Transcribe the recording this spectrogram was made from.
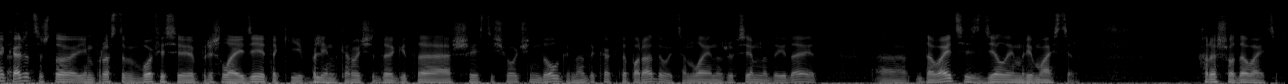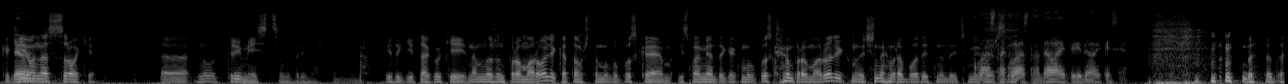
подкаста. кажется, что им просто в офисе пришла идея такие, блин, короче, до GTA 6 еще очень долго, надо как-то порадовать, онлайн уже всем надоедает. А, давайте сделаем ремастер. Хорошо, давайте. Какие Да. у нас сроки? Э, ну, три месяца, например. И такие, так, окей, нам нужен промо-ролик о том, что мы выпускаем. И с момента, как мы выпускаем промо-ролик, мы начинаем работать над этими Классно, версиями. классно. Давай, передавай косяк. Да-да-да.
